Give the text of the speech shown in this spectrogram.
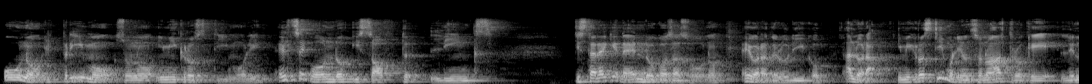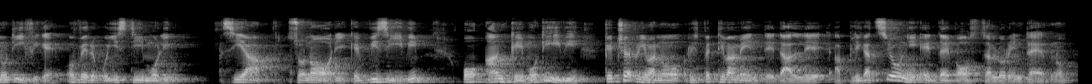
Uno, il primo sono i microstimoli e il secondo i soft links. Ti starei chiedendo cosa sono e ora te lo dico. Allora, i microstimoli non sono altro che le notifiche, ovvero quegli stimoli sia sonori che visivi o anche emotivi che ci arrivano rispettivamente dalle applicazioni e dai post al loro interno.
